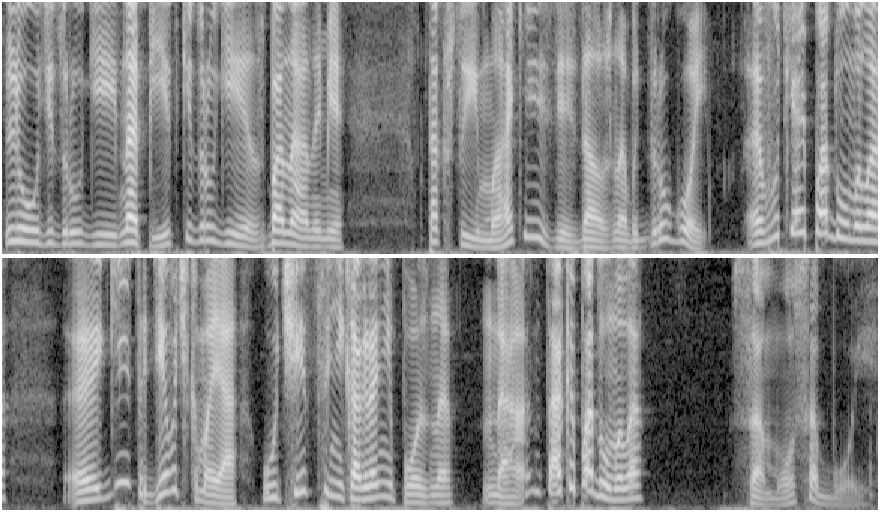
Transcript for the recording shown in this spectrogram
люди другие, напитки другие, с бананами — так что и магия здесь должна быть другой. Э, вот я и подумала. Э, Гита, девочка моя, учиться никогда не поздно. Да, так и подумала. Само собой.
